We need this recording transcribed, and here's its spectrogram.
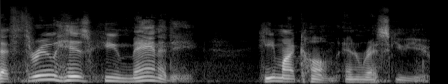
that through his humanity, he might come and rescue you.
